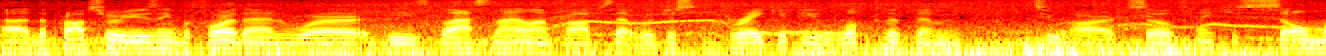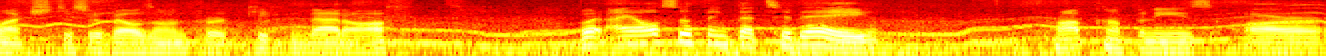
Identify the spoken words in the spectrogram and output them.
uh, the props we were using before then were these glass nylon props that would just break if you looked at them too hard. So thank you so much to Surveil Zone for kicking that off. But I also think that today, prop companies are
